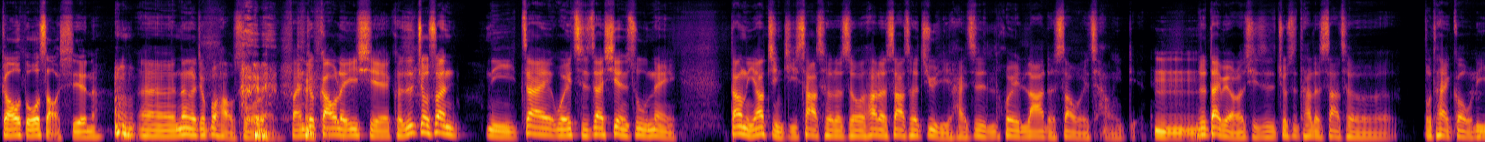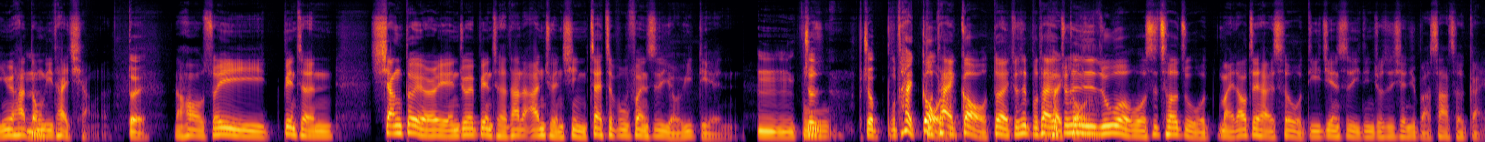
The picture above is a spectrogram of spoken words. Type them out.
高多少些呢？呃，那个就不好说了，反正就高了一些。可是就算你在维持在限速内。当你要紧急刹车的时候，它的刹车距离还是会拉的稍微长一点。嗯嗯嗯，就代表了其实就是它的刹车不太够力，因为它动力太强了。对，然后所以变成相对而言，就会变成它的安全性在这部分是有一点，嗯，就就不太够，不太够。对，就是不太，不太就是如果我是车主，我买到这台车，我第一件事一定就是先去把刹车改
